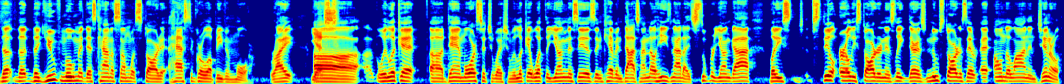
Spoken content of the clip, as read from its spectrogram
the the the youth movement that's kind of somewhat started has to grow up even more, right? yes, Uh, we look at uh, Dan Moore situation. We look at what the youngness is in Kevin Dotson. I know he's not a super young guy, but he's still early starter in this league. There's new starters that at, on the line in general,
